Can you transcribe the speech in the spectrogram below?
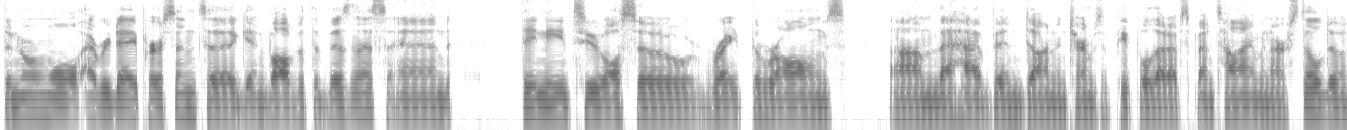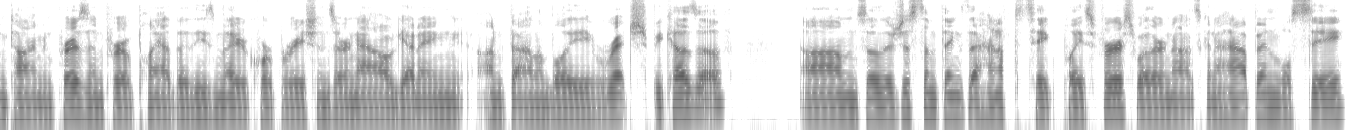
the normal everyday person to get involved with the business, and they need to also right the wrongs um, that have been done in terms of people that have spent time and are still doing time in prison for a plant that these mega corporations are now getting unfathomably rich because of. Um, so there's just some things that have to take place first. Whether or not it's going to happen, we'll see.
